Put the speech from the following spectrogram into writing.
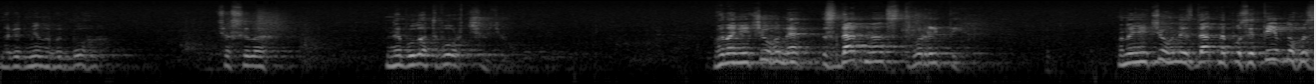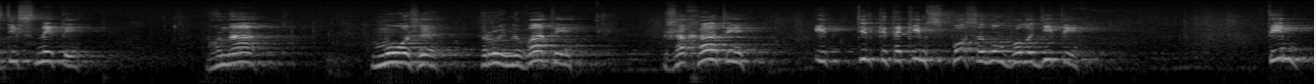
на відміну від Бога, ця сила не була творчою. Вона нічого не здатна створити. Вона нічого не здатна позитивного здійснити. Вона може руйнувати жахати і тільки таким способом володіти тим,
